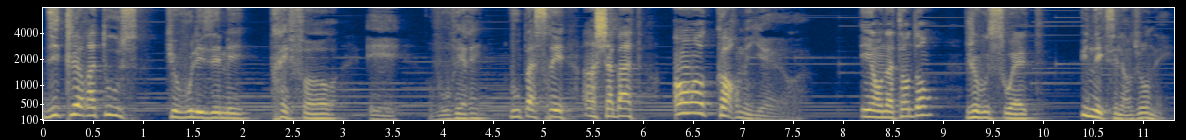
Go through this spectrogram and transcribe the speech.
Dites-leur à tous que vous les aimez très fort et vous verrez, vous passerez un Shabbat encore meilleur. Et en attendant, je vous souhaite une excellente journée.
